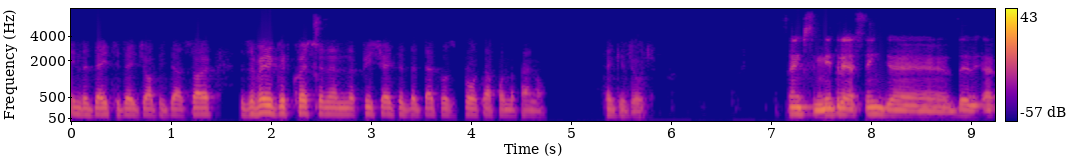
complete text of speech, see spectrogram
in the day-to-day job he does. So it's a very good question and appreciated that that was brought up on the panel. Thank you, George. Thanks, Dimitri. I think uh, the,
